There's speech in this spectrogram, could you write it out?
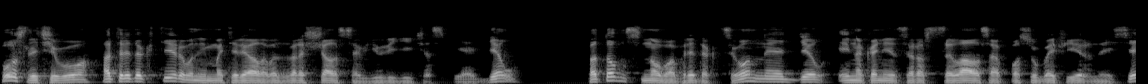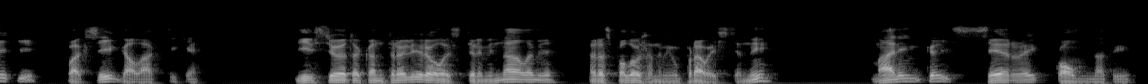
после чего отредактированный материал возвращался в юридический отдел, потом снова в редакционный отдел и, наконец, рассылался по субэфирной сети по всей галактике. И все это контролировалось терминалами, расположенными у правой стены маленькой серой комнаты.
